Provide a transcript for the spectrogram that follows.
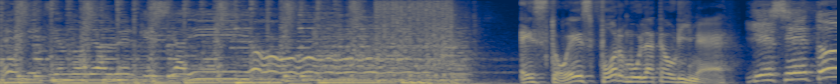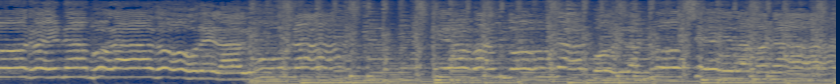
enviciándole al ver que se ha ido. Esto es Fórmula Taurina. Y ese toro enamorado de la luna que abandona por la noche la maná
